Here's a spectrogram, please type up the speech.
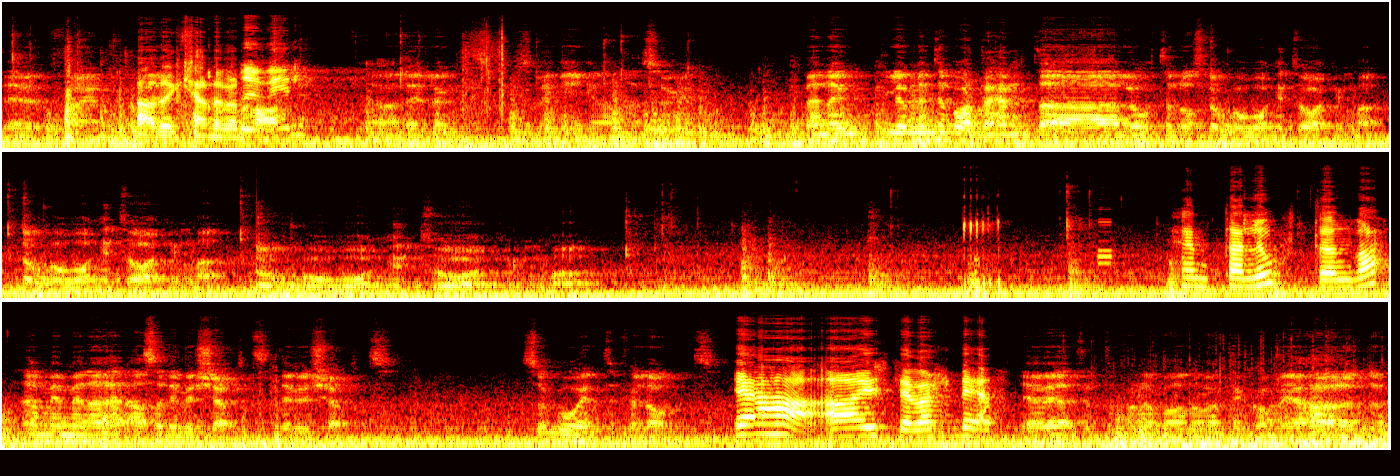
Det är fine. Ja, det kan du väl ha. Ja, det är lugnt så länge ingen annan suger. Men eh, glöm inte bort att hämta låten och slå på walkie-talkien bara. Slå på walkie-talkien bara. Hämta loten va? Ja, men jag menar, alltså det vi köpt, det vi köpt. Så gå inte för långt. Jaha, ja just det. Varför det? Jag vet inte på den här banan vart den kommer. Jag hör den nu.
